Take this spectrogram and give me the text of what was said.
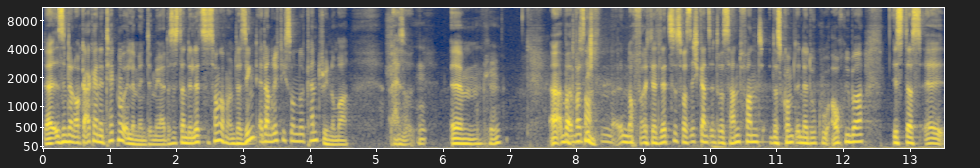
Da sind dann auch gar keine Techno-Elemente mehr. Das ist dann der letzte Song auf dem Album. Da singt er dann richtig so eine Country-Nummer. Also, mhm. ähm, okay. Aber was ich noch, vielleicht als letztes, was ich ganz interessant fand, das kommt in der Doku auch rüber, ist, dass äh,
